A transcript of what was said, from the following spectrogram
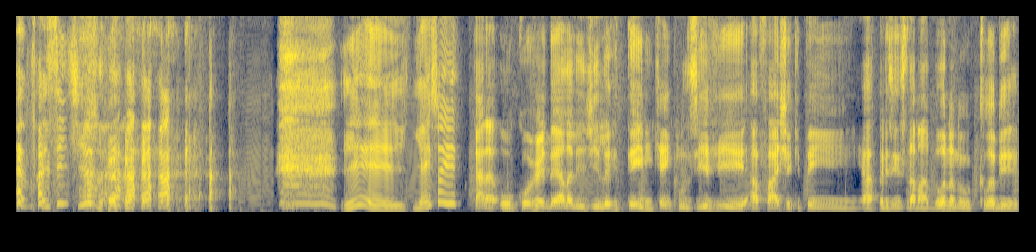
é faz sentido. e, e é isso aí. Cara, o cover dela ali de Levitating, que é inclusive a faixa que tem a presença da Madonna no clube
